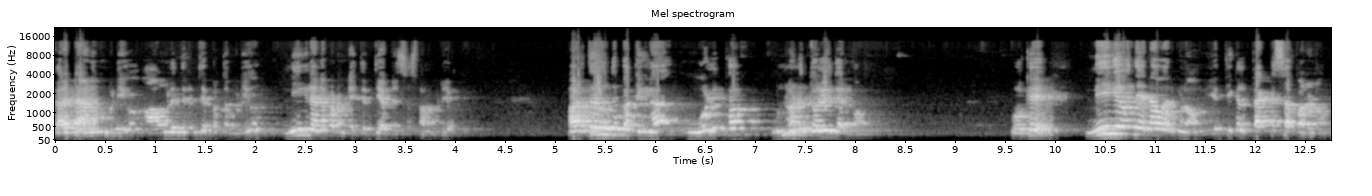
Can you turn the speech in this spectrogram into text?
கரெக்டாக அனுப்ப முடியும் அவங்கள திருப்திப்படுத்த முடியும் நீங்கள் என்ன பண்ண முடியும் திருப்தியாக பிஸ்னஸ் பண்ண முடியும். அடுத்தது வந்து பார்த்தீங்கன்னா ஒழுக்கம் இன்னொன்று தொழில் தர்மம். ஓகே நீங்கள் வந்து என்னவா இருக்கணும்? எத்திக்கல் ப்ராக்டிஸாக பண்ணணும்.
